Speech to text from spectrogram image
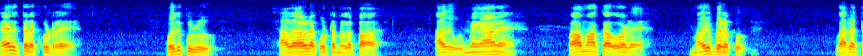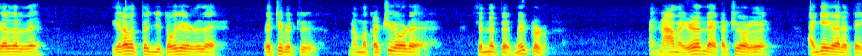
சேலத்தில் கூடுற பொதுக்குழு சாதாரண கூட்டம் இல்லைப்பா அது உண்மையான பாமகவோட மறுபிறப்பு. வர தேர்தலில் இருபத்தஞ்சி தொகுதிகளில் வெற்றி பெற்று நம்ம கட்சியோட சின்னத்தை மீட்கணும். நாம் இழந்த கட்சியோட அங்கீகாரத்தை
